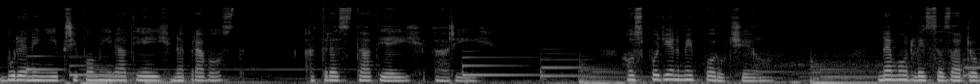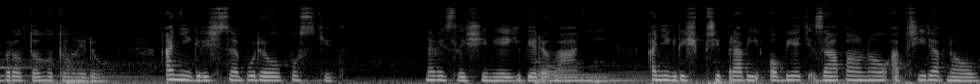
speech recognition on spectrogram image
Bude nyní připomínat jejich nepravost a trestat jejich hřích. Hospodin mi poručil, nemodli se za dobro tohoto lidu, ani když se budou postit. Nevyslyším jejich bědování, ani když připraví oběť zápalnou a přídavnou,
